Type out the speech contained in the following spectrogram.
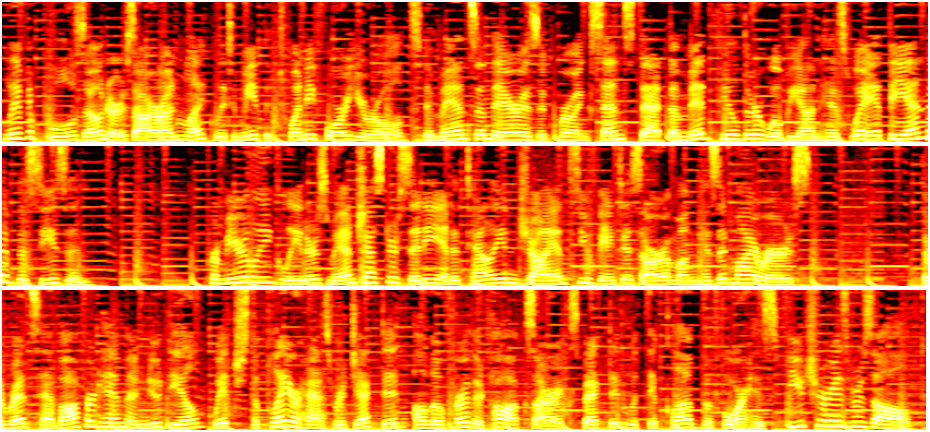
Liverpool's owners are unlikely to meet the 24-year-old's demands and there is a growing sense that the midfielder will be on his way at the end of the season. Premier League leaders Manchester City and Italian giants Juventus are among his admirers. The Reds have offered him a new deal, which the player has rejected, although further talks are expected with the club before his future is resolved.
